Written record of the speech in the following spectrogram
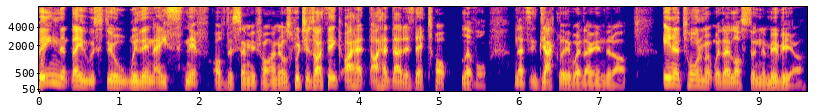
Being that they were still within a sniff of the semi-finals, which is, I think, I had I had that as their top level, and that's exactly where they ended up in a tournament where they lost to Namibia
